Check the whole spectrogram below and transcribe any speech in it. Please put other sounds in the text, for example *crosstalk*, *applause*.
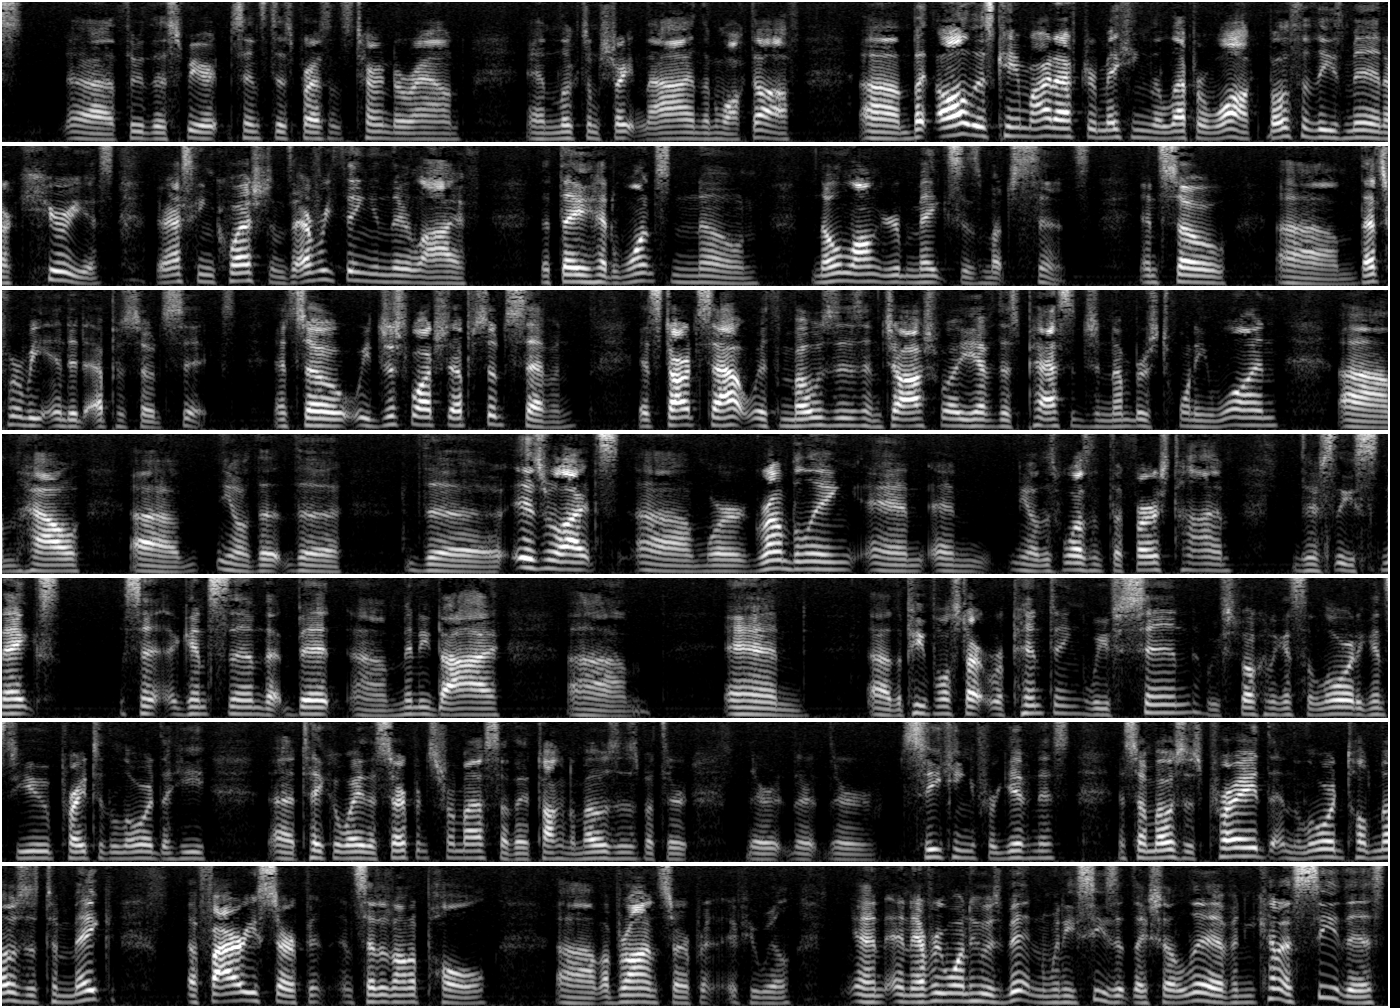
uh, through the Spirit, sensed his presence, turned around, and looked him straight in the eye, and then walked off. Um, but all this came right after making the leper walk. Both of these men are curious. They're asking questions. Everything in their life that they had once known no longer makes as much sense. And so um, that's where we ended episode six. And so we just watched episode seven. It starts out with Moses and Joshua. You have this passage in Numbers 21, um, how uh, you know the the the Israelites um, were grumbling, and and you know this wasn't the first time. There's these snakes sent against them that bit. Um, many die. Um, and uh, the people start repenting. We've sinned. We've spoken against the Lord, against you. Pray to the Lord that He uh, take away the serpents from us. So they're talking to Moses, but they're they're they're they're seeking forgiveness. And so Moses prayed, and the Lord told Moses to make a fiery serpent and set it on a pole, um, a bronze serpent, if you will. And and everyone who is bitten, when he sees it, they shall live. And you kind of see this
